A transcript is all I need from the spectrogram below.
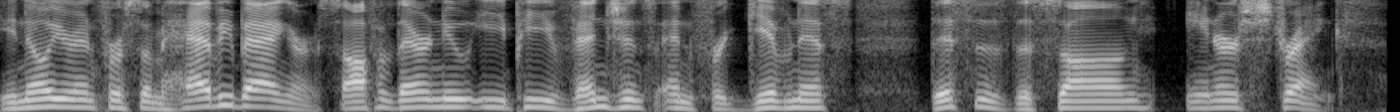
you know you're in for some heavy bangers off of their new EP, Vengeance and Forgiveness. This is the song Inner Strength.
